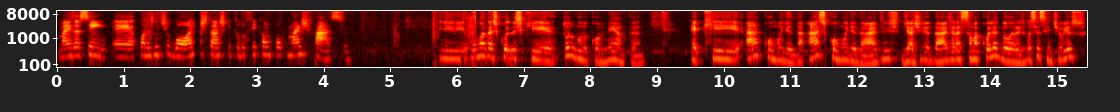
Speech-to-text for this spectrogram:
Mas, assim, é, quando a gente gosta, acho que tudo fica um pouco mais fácil. E uma das coisas que todo mundo comenta é que a comunidade, as comunidades de agilidade elas são acolhedoras. Você sentiu isso?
